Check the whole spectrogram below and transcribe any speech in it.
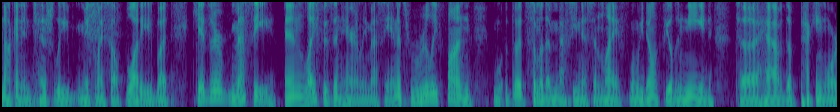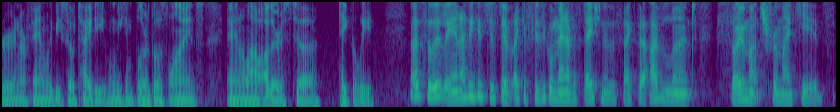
not going to intentionally make myself bloody, but kids are messy and life is inherently messy. And it's really fun that some of the messiness in life when we don't feel the need to have the pecking order in our family be so tidy, when we can blur those lines and allow others to take the lead. Absolutely. And I think it's just a, like a physical manifestation of the fact that I've learnt so much from my kids.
